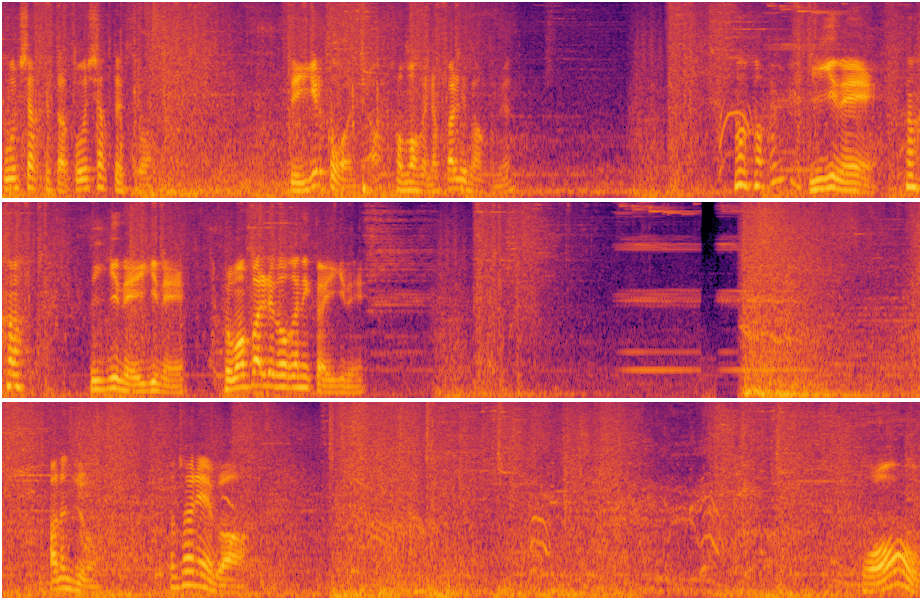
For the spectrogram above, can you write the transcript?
또 시작했다 또 시작됐어. 근데 이길 거 같냐? 저만 그냥 빨리 막으면? 이기네 이기네 이기네. 저만 빨리 먹으니까 이기네. 하는 중. 천천히 해봐. 와우.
